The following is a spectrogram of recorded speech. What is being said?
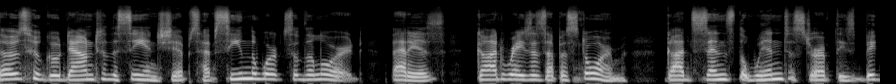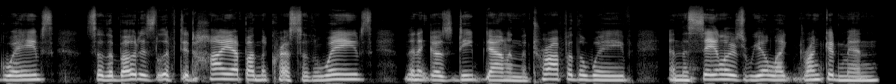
Those who go down to the sea in ships have seen the works of the Lord. That is, God raises up a storm. God sends the wind to stir up these big waves, so the boat is lifted high up on the crest of the waves, then it goes deep down in the trough of the wave, and the sailors reel like drunken men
